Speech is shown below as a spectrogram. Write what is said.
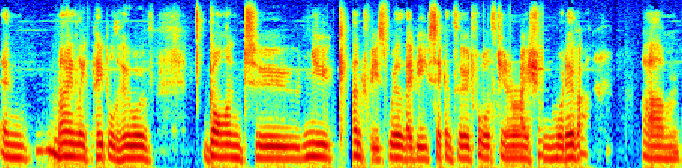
and mainly people who have gone to new countries, whether they be second, third, fourth generation, whatever. Um,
